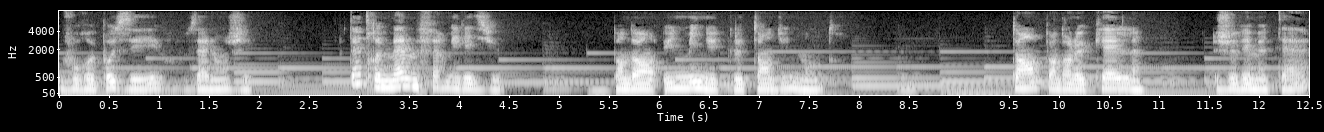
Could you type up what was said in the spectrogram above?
Vous reposer, vous allonger peut-être même fermer les yeux pendant une minute le temps d'une montre, temps pendant lequel je vais me taire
